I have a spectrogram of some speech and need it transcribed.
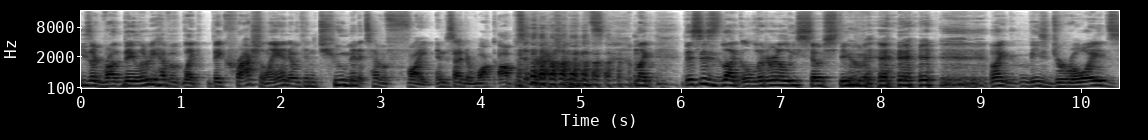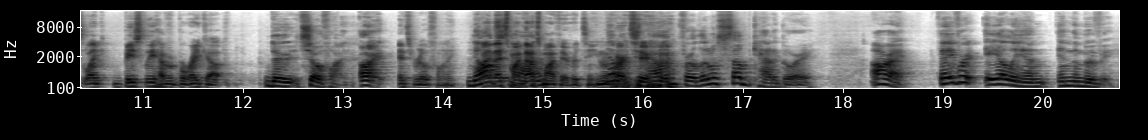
He's like run. They literally have a like they crash land and within two minutes have a fight and decide to walk opposite directions. I'm like, this is like literally so stupid. like these droids like basically have a breakup. dude, it's so funny. All right, It's real funny. Uh, that's my that's my favorite scene now it's two. time for a little subcategory. All right, favorite alien in the movie.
